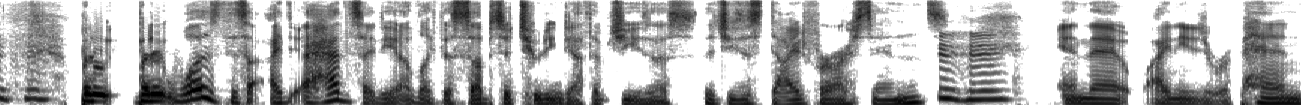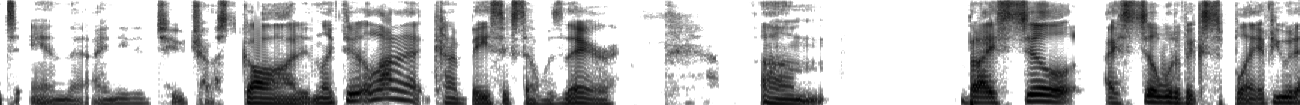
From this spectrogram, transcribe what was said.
Mhm. but it, but it was this I, I had this idea of like the substituting death of jesus that jesus died for our sins Mhm. and that i needed to repent and that i needed to trust god and like there a lot of that kind of basic stuff was there um but i still i still would have explained if you would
